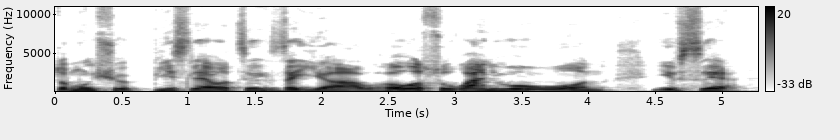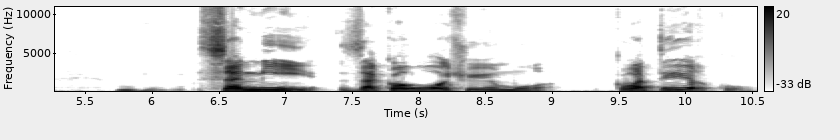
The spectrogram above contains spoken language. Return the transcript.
Тому що після оцих заяв, голосувань в ООН і все, самі заколочуємо квартирку,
